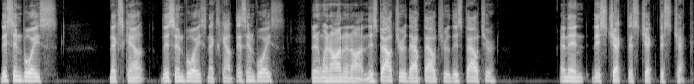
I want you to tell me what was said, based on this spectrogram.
This invoice, next count, this invoice, next count, this invoice. Then it went on and on. This voucher, that voucher, this voucher. And then this check, this check, this check.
